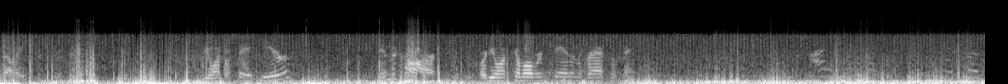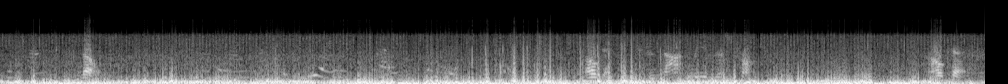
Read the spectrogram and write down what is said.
Zoe, do you want to stay here in the car, or do you want to come over and stand in the grass with me? No. Okay. Do not leave this trunk. Okay.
